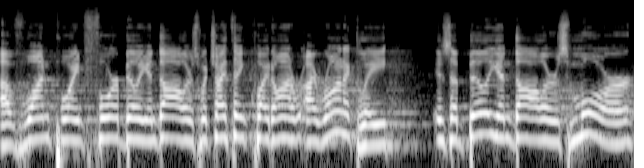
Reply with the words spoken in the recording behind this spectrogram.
of $1.4 billion, which I think, quite ironically, is a billion dollars more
